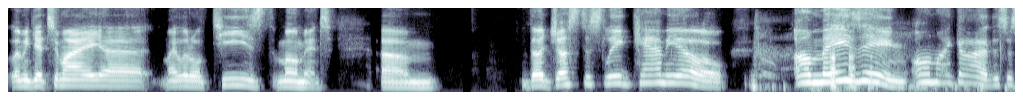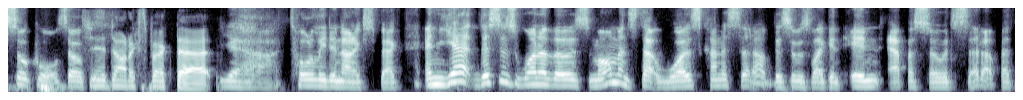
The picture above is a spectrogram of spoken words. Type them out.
let me get to my uh, my little teased moment. Um, the Justice League cameo. Amazing. oh my God, this is so cool. So, Did not expect that. yeah, totally did not expect. And yet, this is one of those moments that was kind of set up. This was like an in episode setup at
